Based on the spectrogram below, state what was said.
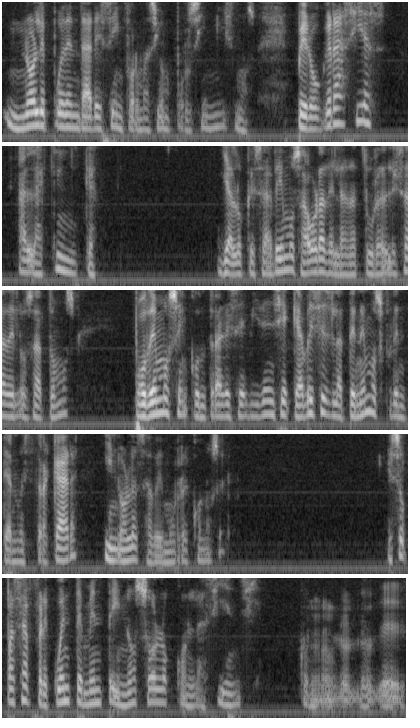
no le pueden dar esa información por sí mismos, pero gracias a la química y a lo que sabemos ahora de la naturaleza de los átomos, podemos encontrar esa evidencia que a veces la tenemos frente a nuestra cara y no la sabemos reconocer. Eso pasa frecuentemente y no solo con la ciencia, con, eh,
